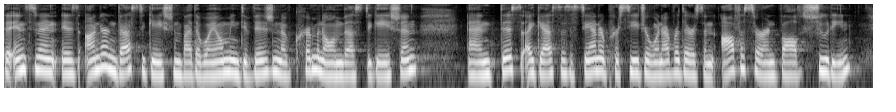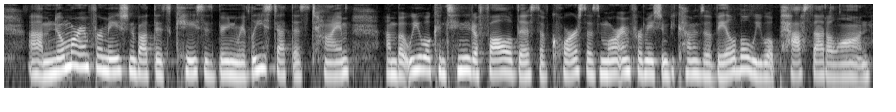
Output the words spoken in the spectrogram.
The incident is under investigation by the Wyoming Division of Criminal Investigation, and this, I guess, is a standard procedure whenever there's an officer involved shooting. Um, no more information about this case is being released at this time, um, but we will continue to follow this, of course. As more information becomes available, we will pass that along.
